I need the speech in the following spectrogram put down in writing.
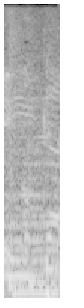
que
